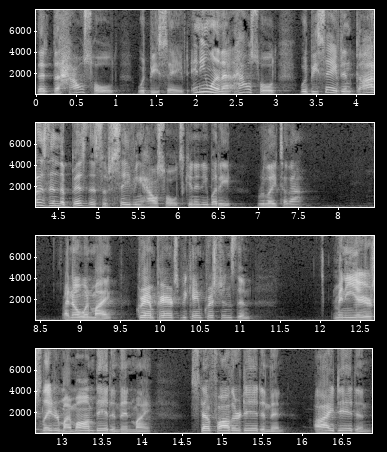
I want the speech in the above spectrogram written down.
that the household would be saved. Anyone in that household would be saved. And God is in the business of saving households. Can anybody relate to that? I know when my grandparents became Christians, then many years later, my mom did, and then my stepfather did, and then I did, and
